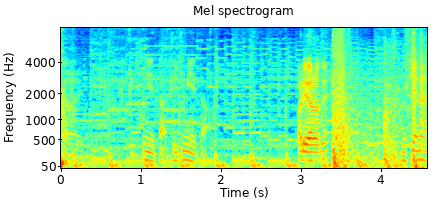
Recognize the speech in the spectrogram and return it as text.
ゃないの？見えた。敵見えた。あれやらね。抜けない。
